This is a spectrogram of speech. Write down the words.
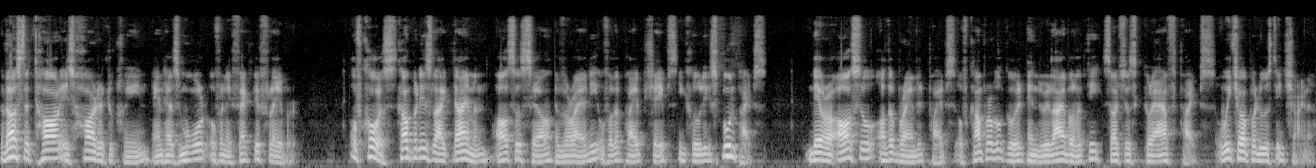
Thus the tar is harder to clean and has more of an effective flavor. Of course, companies like Diamond also sell a variety of other pipe shapes, including spoon pipes. There are also other branded pipes of comparable good and reliability, such as GRAV pipes, which are produced in China.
